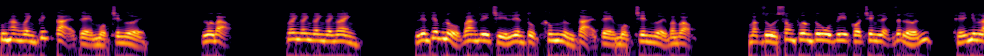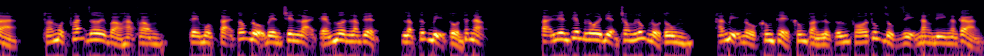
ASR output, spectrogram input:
hung hăng oanh kích tại Tề Mục trên người. Lôi bạo. Oanh oanh oanh oanh oanh. Liên tiếp nổ vang duy trì liên tục không ngừng tại Tề Mục trên người vang vọng. Mặc dù song phương tu vi có chênh lệch rất lớn, thế nhưng là, thoáng một phát rơi vào hạ phòng, Tề Mục tại tốc độ bên trên lại kém hơn Lam Tuyệt, lập tức bị tổn thất nặng. Tại liên tiếp lôi điện trong lúc nổ tung, hắn bị nổ không thể không toàn lực ứng phó thúc giục dị năng đi ngăn cản.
